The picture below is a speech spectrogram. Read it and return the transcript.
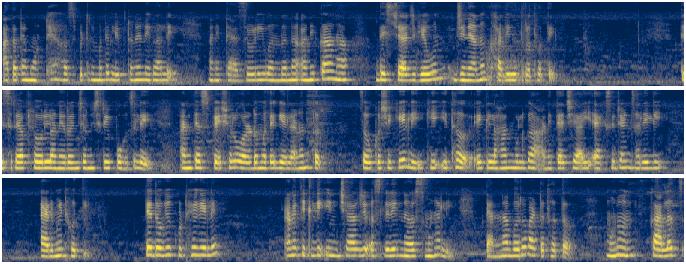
आता त्या मोठ्या हॉस्पिटलमध्ये लिफ्टने निघाले. आणि त्याचवेळी वंदना आणि कान्हा डिस्चार्ज घेऊन जिन्यानं खाली उतरत होते. तिसऱ्या फ्लोअरला निरंजन श्री पोहोचले आणि त्या स्पेशल वॉर्डमध्ये गेल्यानंतर चौकशी केली की इथं एक लहान मुलगा आणि त्याची आई ॲक्सिडेंट झालेली ॲडमिट होती. ते दोघे कुठे गेले? आणि तिथली इन्चार्ज असलेली नर्स म्हणाली त्यांना बरं वाटत होतं. म्हणून कालच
